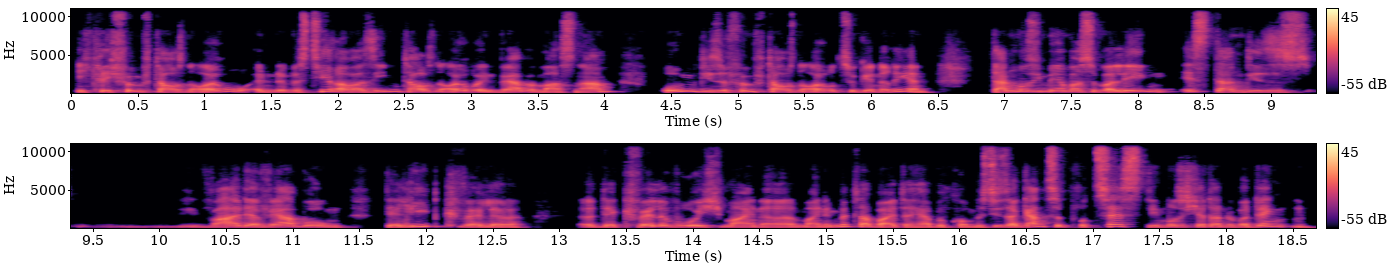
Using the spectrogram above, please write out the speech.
ich kriege 5000 Euro und investiere aber 7000 Euro in Werbemaßnahmen, um diese 5000 Euro zu generieren. Dann muss ich mir was überlegen, ist dann dieses, die Wahl der Werbung, der Leadquelle, der Quelle, wo ich meine, meine Mitarbeiter herbekomme, ist dieser ganze Prozess, die muss ich ja dann überdenken.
